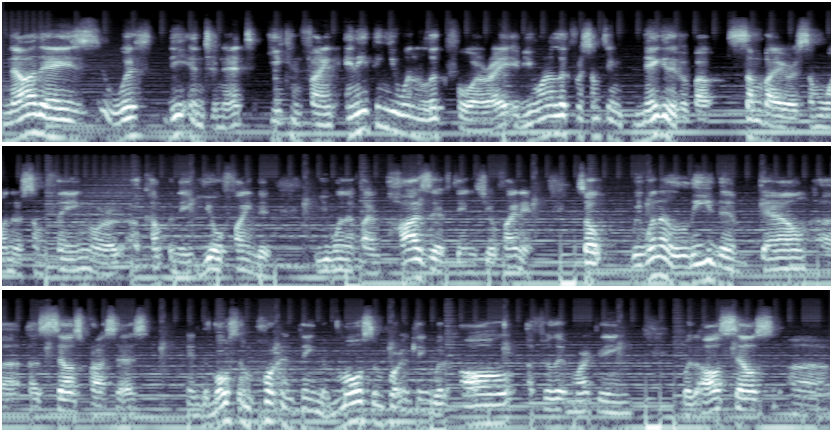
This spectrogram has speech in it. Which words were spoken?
nowadays with the internet you can find anything you want to look for right? If you want to look for something negative about somebody or someone or something or a company you'll find it. If you want to find positive things you'll find it. So we want to lead them down a, a sales process. And the most important thing the most important thing with all affiliate marketing with all sales uh,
